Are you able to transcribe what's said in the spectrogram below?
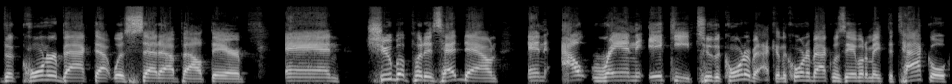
the cornerback that was set up out there. And Chuba put his head down and outran Icky to the cornerback, and the cornerback was able to make the tackle.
